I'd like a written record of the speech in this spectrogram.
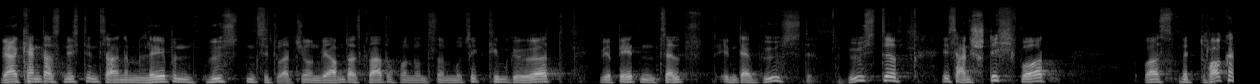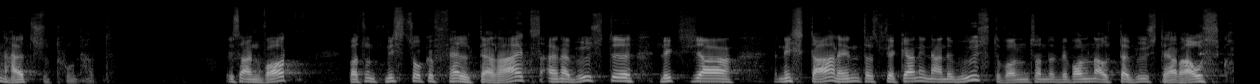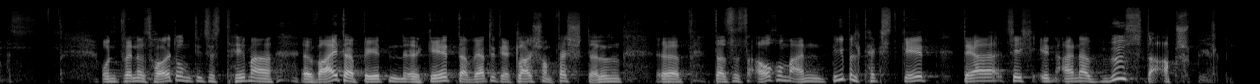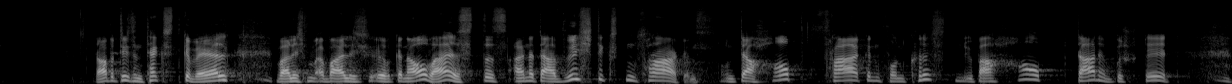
Wer kennt das nicht in seinem Leben, Wüstensituationen? Wir haben das gerade von unserem Musikteam gehört. Wir beten selbst in der Wüste. Wüste ist ein Stichwort, was mit Trockenheit zu tun hat. Ist ein Wort, was uns nicht so gefällt. Der Reiz einer Wüste liegt ja nicht darin, dass wir gerne in eine Wüste wollen, sondern wir wollen aus der Wüste herauskommen. Und wenn es heute um dieses Thema äh, Weiterbeten äh, geht, da werdet ihr gleich schon feststellen, äh, dass es auch um einen Bibeltext geht, der sich in einer Wüste abspielt. Ich habe diesen Text gewählt, weil ich, weil ich genau weiß, dass eine der wichtigsten Fragen und der Hauptfragen von Christen überhaupt darin besteht,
